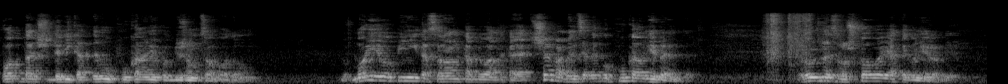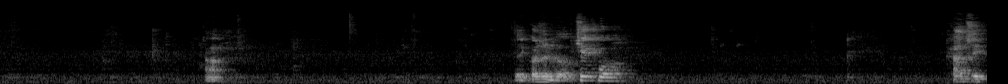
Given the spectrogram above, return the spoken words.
poddać delikatnemu płukaniu pod bieżącą wodą. W mojej opinii ta salanka była taka jak trzeba, więc ja tego płukał nie będę. Różne są szkoły, ja tego nie robię. A. Tylko żeby obciekło. Haczyk.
